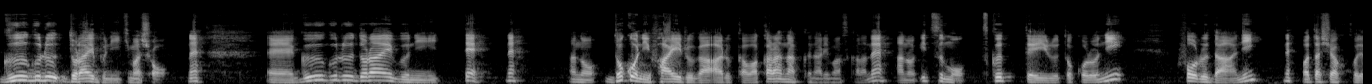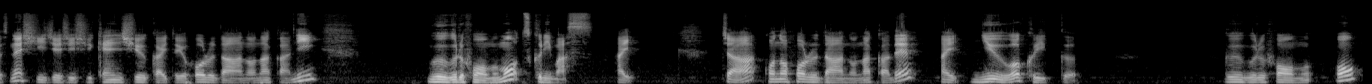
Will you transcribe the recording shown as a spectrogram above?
Google ドライブに行きましょう。ね。えー Google ドライブに行って、ね。あの、どこにファイルがあるかわからなくなりますからね。あの、いつも作っているところに、フォルダーに、ね、私はここですね、CJCC 研修会というフォルダーの中に、Google フォームも作ります。はい。じゃあ、このフォルダーの中で、はい、New をクリック。Google フォームを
